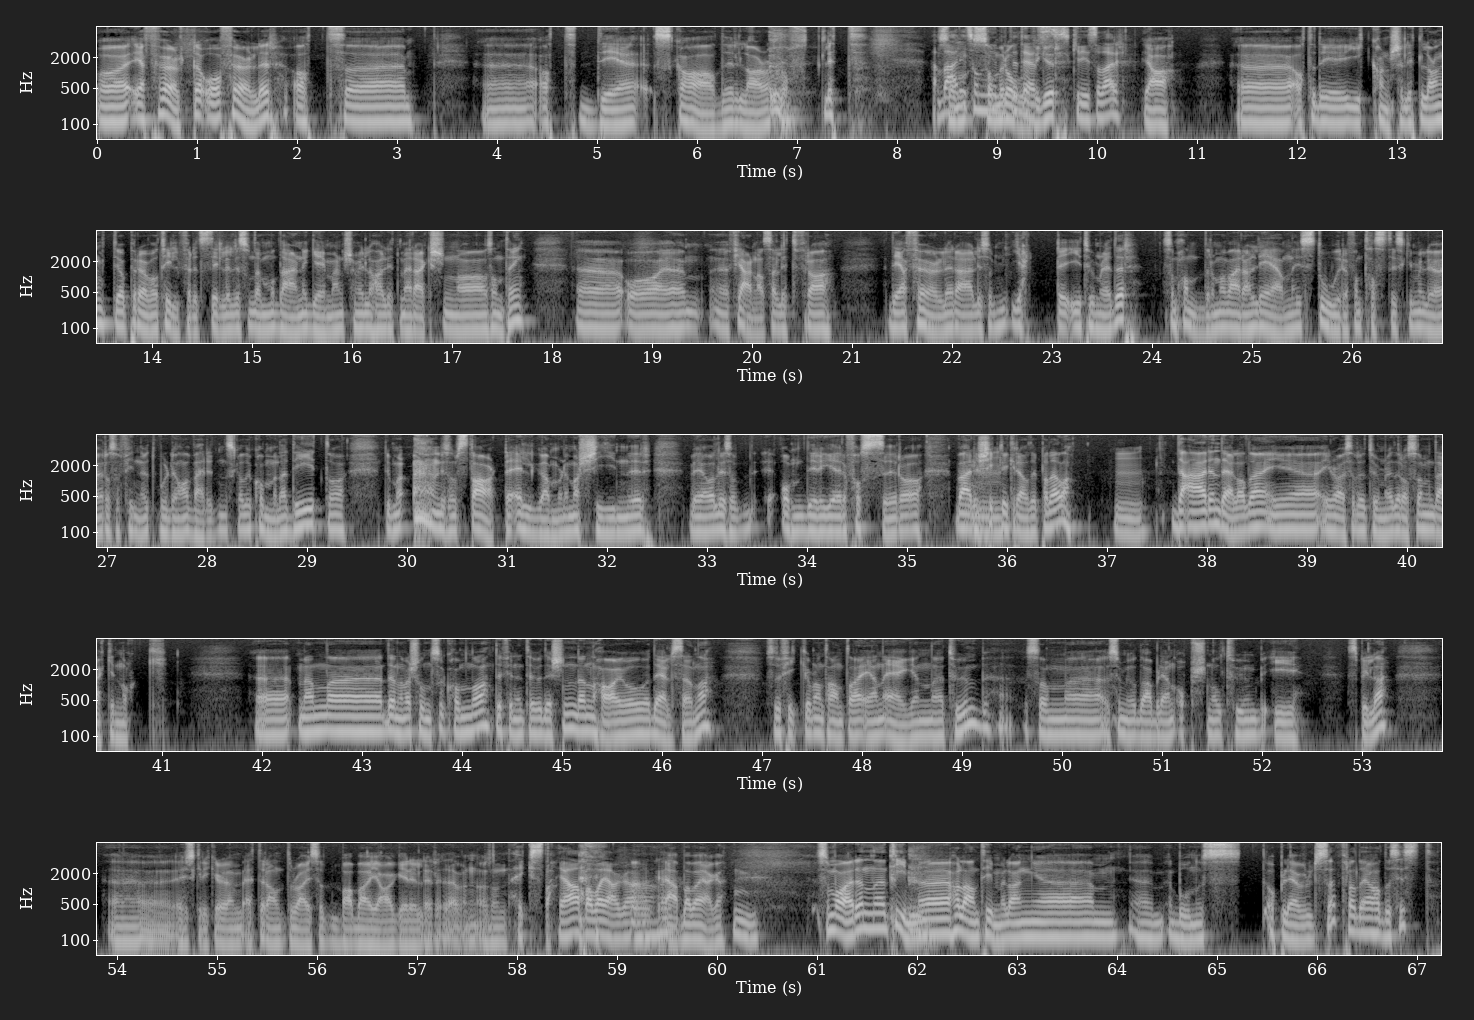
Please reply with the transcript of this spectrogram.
Og jeg følte og føler at eh, at det skader Lara Croft litt. Ja, det er litt sånn identitetskrise der. Ja. Uh, at de gikk kanskje litt langt i å prøve å tilfredsstille liksom den moderne gameren som ville ha litt mer action og sånne ting. Uh, og uh, fjerna seg litt fra det jeg føler er liksom hjertet i Tomb Raider. Som handler om å være alene i store, fantastiske miljøer og så finne ut hvordan i all verden skal du komme deg dit. Og du må liksom starte eldgamle maskiner ved å liksom omdirigere fosser og være Mm. skikkelig kreativ på det. da Mm. det er en del av det i, i Rise of the Tomb Raider også, men det er ikke nok. Uh, men uh, denne versjonen som kom nå, Definitive Edition, den har jo delscene. Så du fikk jo bl.a. en egen eh, tomb, som, uh, som jo da ble en optional tomb i spillet. Eh, jeg husker ikke et eller annet Rise of Baba Yager eller noe sånn heks, da. Ja, Baba Yaga. Ja, Baba Yaga. Mm. Som var en eh, time, halvannen time lang eh, bonusopplevelse fra det jeg hadde sist.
